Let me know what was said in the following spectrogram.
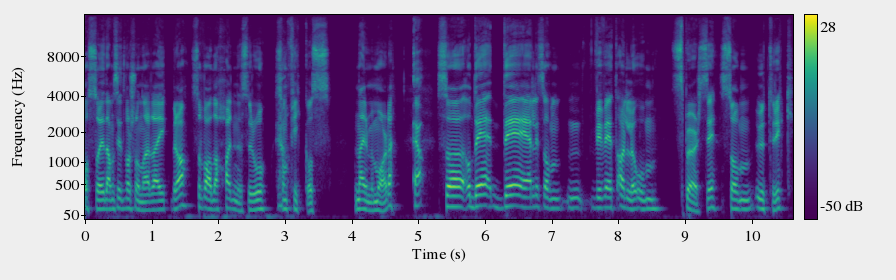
også i de situasjonene der det gikk bra, så var det hans ro som fikk oss nærme målet. Ja. Så, og det, det er liksom mm, Vi vet alle om Spursy som uttrykk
